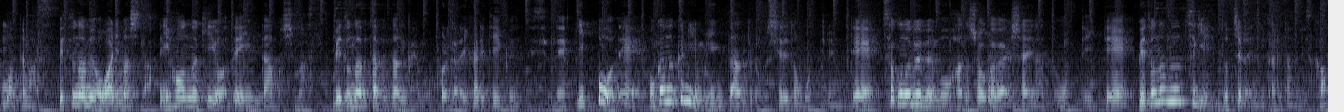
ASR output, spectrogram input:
思ってます。ベトナム終わりました。日本の企業でインターンもします。ベトナム多分何回もこれから行かれていくんですよね。一方で他の国にもインターンとかもしてると思ってるんでそこの部分もお話をお伺いしたいなと思っていてベトナムの次どちらに行かれたんですか？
